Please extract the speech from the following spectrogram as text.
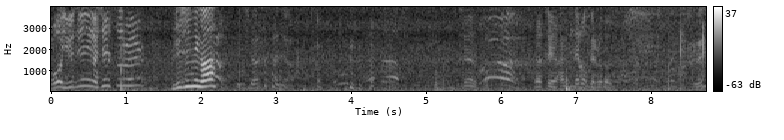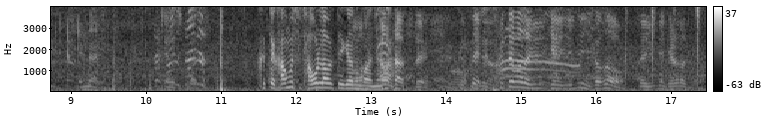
어 유진이가 실수를. 류진이가 친했어. 나 쟤 한 세번 데려다 줬어. 그래? 옛날에. 걔네 집 가서. 그때 강훈 씨 자올 나올 때 얘기하는 거 어, 아니야? 나왔을 때. 그때 그때마다 유, 걔 유진이 있어서 내가 유진이 데려다 왔어.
